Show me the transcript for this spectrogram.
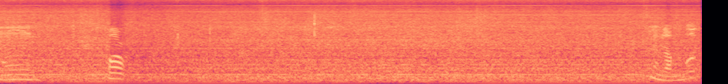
Mm, pork. Ang lambot.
